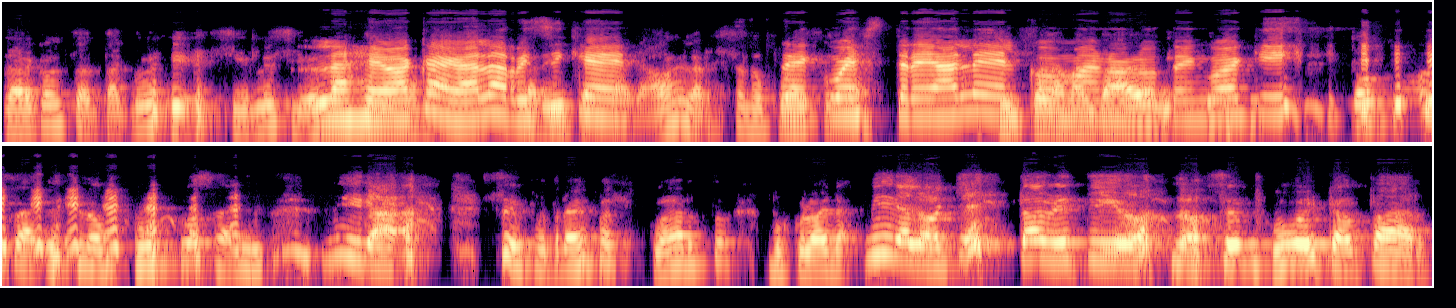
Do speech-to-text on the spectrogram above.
Hablar con Santa Cruz y decirle si La jeva cagada la risa y que la risa, no puede secuestré al elfo, mano, lo tengo aquí. No pudo salir, no pudo salir. Mira, se fue otra vez para su cuarto, buscó la vaina. Míralo, aquí está metido, no se pudo escapar.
